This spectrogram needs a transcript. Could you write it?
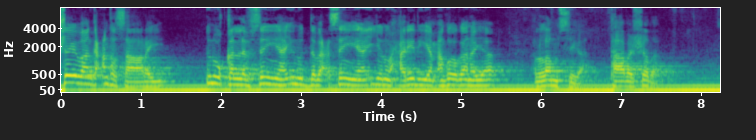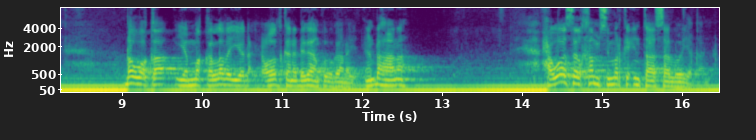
Shay baan gacanta saaray inuu qallafsan yahay inuu dabacsan yahay iyo inuu xariir yahay maxaan ku ogaanayaa lamsiga taabashada. Dhawaqa iyo maqalada iyo codadkana dhagahan ku ogaanaya. Indhahana. Xawaas alkhamsi marka intaasaa loo yaqaana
